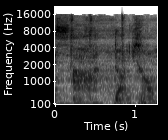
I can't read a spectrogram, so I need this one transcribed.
sr.com.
